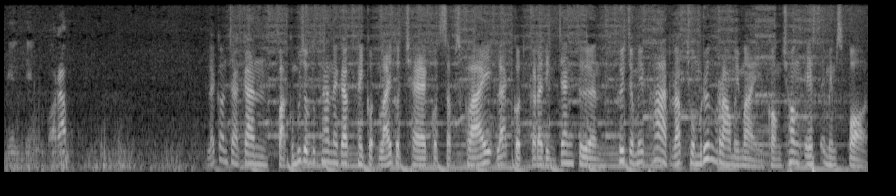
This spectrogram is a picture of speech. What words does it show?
เฮงเฮงขอรับ และก่อนจากกัน ฝากคุณผู้ชมทุกท่านนะครับ ให้กดไลค์ กดแชร์ กด Subscribe และกดกระดิ่งแจ้งเตือน เพื่อจะไม่พลาดรับชมเรื่องราวใหม่ๆ ของช่อง SMM Sport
